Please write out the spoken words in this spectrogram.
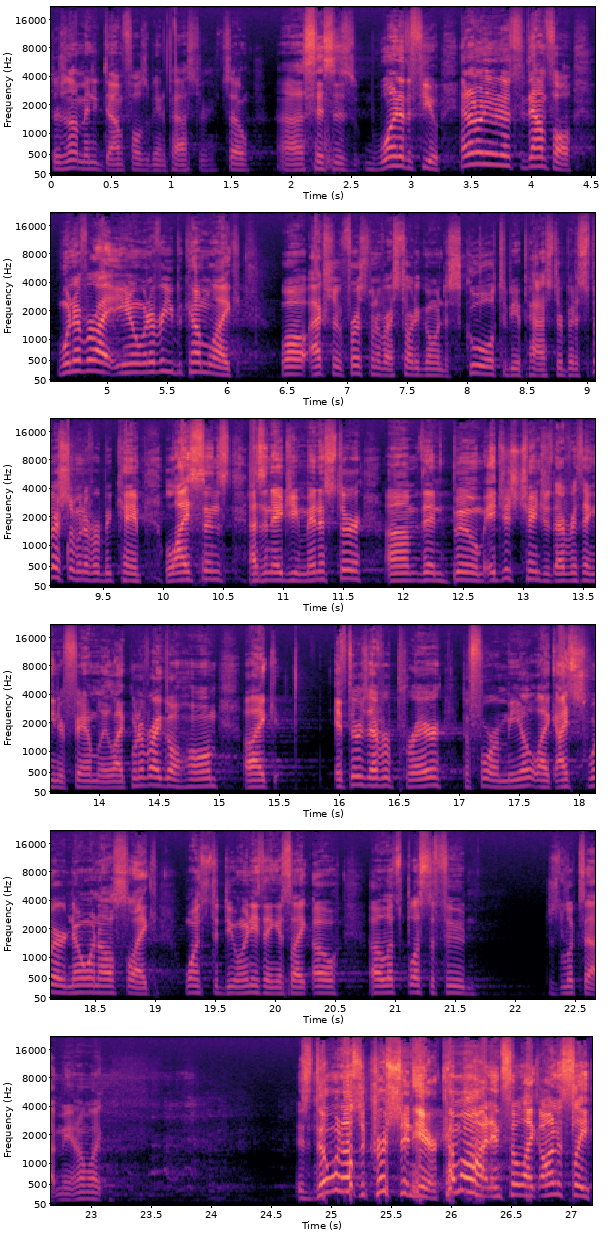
there's not many downfalls of being a pastor. So uh, this is one of the few. And I don't even know if it's a downfall. Whenever I, you know, whenever you become like well, actually, first, whenever I started going to school to be a pastor, but especially whenever I became licensed as an AG minister, um, then boom, it just changes everything in your family. Like, whenever I go home, like, if there's ever prayer before a meal, like, I swear no one else, like, wants to do anything. It's like, oh, uh, let's bless the food. Just looks at me, and I'm like, is no one else a Christian here? Come on. And so, like, honestly,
